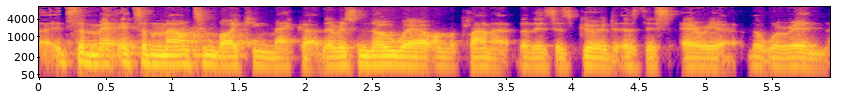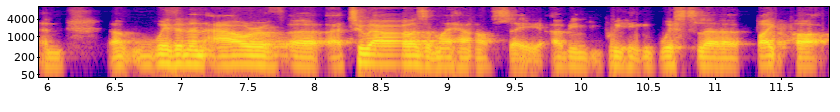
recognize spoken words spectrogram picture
it's a it's a mountain biking mecca. There is nowhere on the planet that is as good as this area that we're in. And uh, within an hour of uh, uh two hours of my house, say, I mean, we Whistler Bike Park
